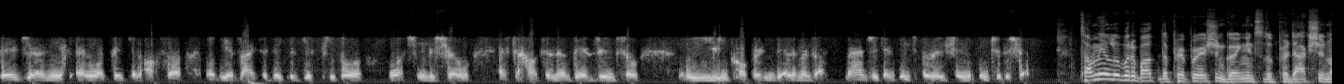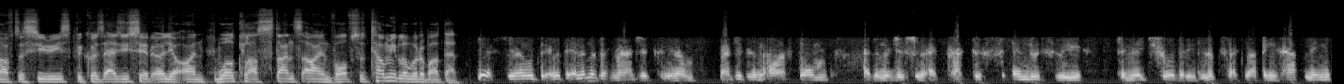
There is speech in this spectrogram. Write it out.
their journeys, and what they can offer, or the advice that they could give people watching the show as to how to live their dreams. So we're incorporating the element of magic and inspiration into the show. Tell me a little bit about the preparation going into the production of the series, because as you said earlier on, world-class stunts are involved. So tell me a little bit about that. Yes, you know, with the, with the element of magic, you know, magic is an art form. As a magician, I practice endlessly to make sure that it looks like nothing's happening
